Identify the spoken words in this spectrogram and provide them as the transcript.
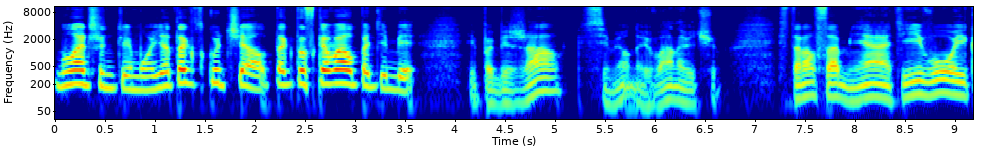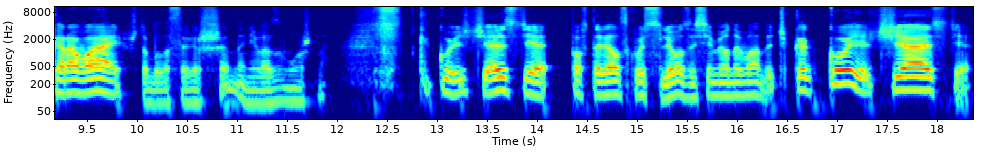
младшенький мой, я так скучал, так тосковал по тебе!» И побежал к Семену Ивановичу. И старался обнять и его, и каравай, что было совершенно невозможно. «Какое счастье!» — повторял сквозь слезы Семен Иванович. «Какое счастье!»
